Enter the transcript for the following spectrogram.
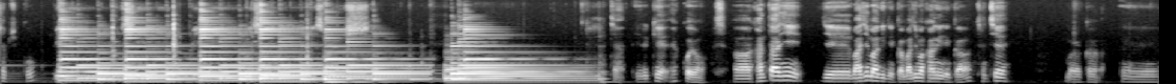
솔샵 찍고 미, 시, 미, 시, 솔, 시. 자 이렇게 했고요. 아, 간단히 이제 마지막이니까 마지막 강의니까 전체 뭐랄까 에,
